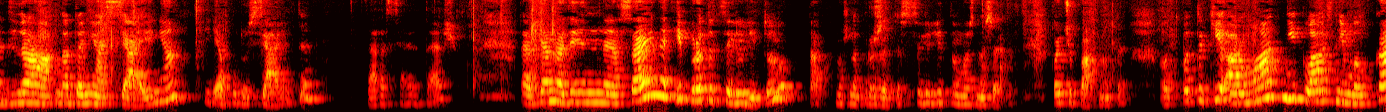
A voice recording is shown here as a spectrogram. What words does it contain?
для надання сяєння. Я буду сяяти. Зараз сяю теж. Е, Для нанесення і проти целюліту. Ну, так, можна прожити. З целюлітом можна жити. Хочу пахнути. От, от такі ароматні, класні милка.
